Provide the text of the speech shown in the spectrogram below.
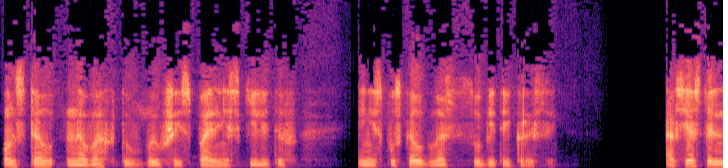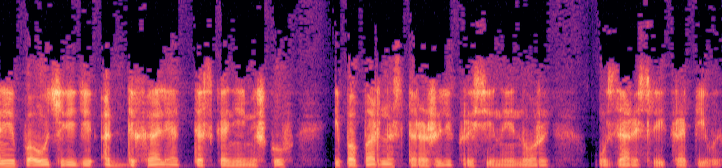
он стал на вахту в бывшей спальне скелетов и не спускал глаз с убитой крысы а все остальные по очереди отдыхали от таскания мешков и попарно сторожили крысиные норы у зарослей крапивы.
